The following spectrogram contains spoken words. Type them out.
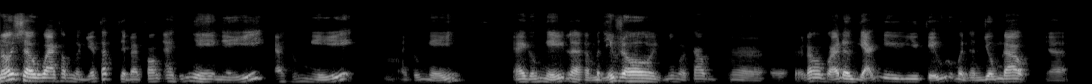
nói sơ qua không cần giải thích thì bà con ai cũng nghe nghĩ ai cũng nghĩ ai cũng nghĩ ai cũng nghĩ là mình hiểu rồi nhưng mà không ờ, nó đó không phải đơn giản như, như kiểu mình hình dung đâu. À.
